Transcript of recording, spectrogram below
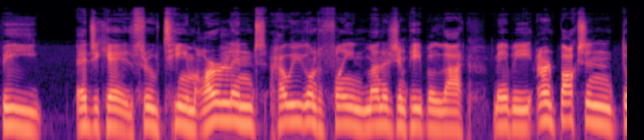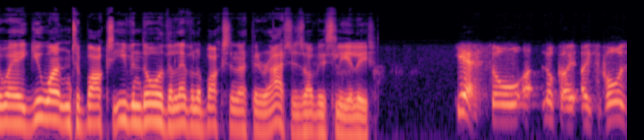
be educated through Team Ireland? How are you going to find managing people that maybe aren't boxing the way you want them to box, even though the level of boxing that they're at is obviously elite? Yeah, so uh, look, I, I, suppose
